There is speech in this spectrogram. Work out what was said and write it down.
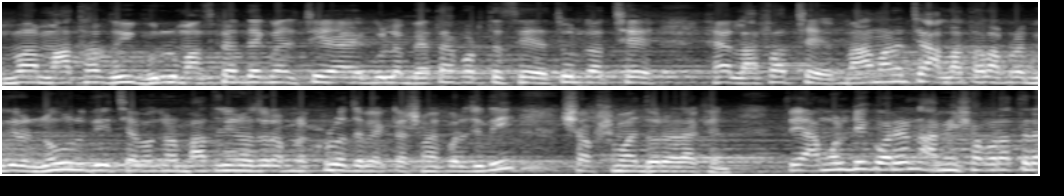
বা মাথার দুই ভুরুর মাঝখানে দেখবেন যে এগুলো ব্যথা করতেছে চুলকাচ্ছে হ্যাঁ লাফাচ্ছে। মানে হচ্ছে আল্লাহ তালা আপনার ভিতরে নূর দিচ্ছে এবং বাতিল নজর আপনার খুলে যাবে একটা সময় পরে যদি সব সময় ধরে রাখেন। তো এই আমলটি করেন আমি সবরাত্রে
